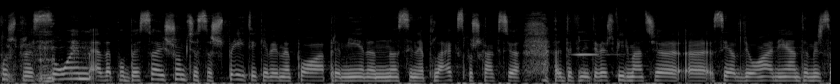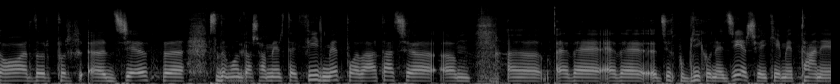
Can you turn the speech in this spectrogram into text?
Po shpresojmë edhe po besoj shumë që së shpejti kemi me pa premierën në Cineplex, për shkak që definitivisht filmat që sjell Joani janë të mirëseardhur për gjithë, sidomos dashamirët e filmit, po edhe ata që edhe gjithë publikun e gjerë që i kemi tani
